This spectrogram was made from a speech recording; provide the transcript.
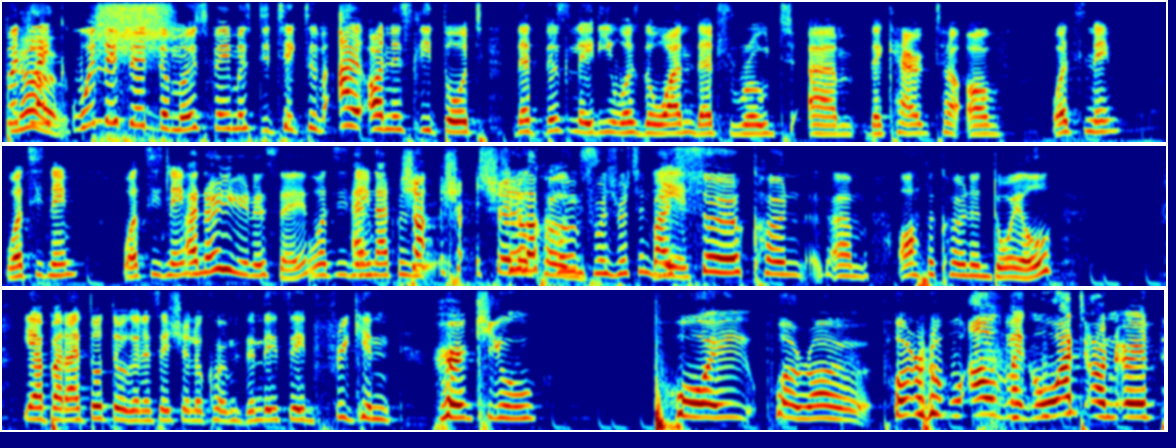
But no. like when they said the most famous detective, I honestly thought that this lady was the one that wrote um the character of what's his name? What's his name? What's his name? I know you're gonna say. it. What's his and name? that was Sher- Sher- Sherlock Holmes. was written by Yes. Sir Con- um, Arthur Conan Doyle. Yeah, but I thought they were gonna say Sherlock Holmes. Then they said freaking Hercule Poi Poirot. Poirot. I was like, what on earth?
